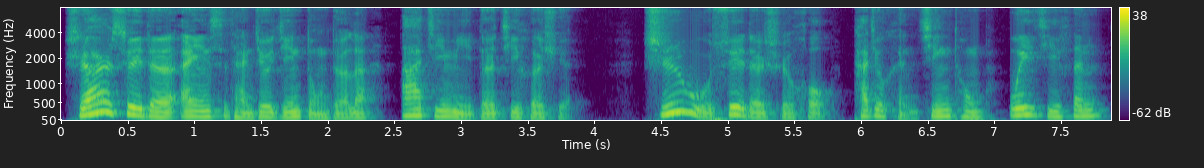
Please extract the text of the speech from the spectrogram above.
十二岁的爱因斯坦就已经懂得了阿基米德几何学，十五岁的时候他就很精通微积分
